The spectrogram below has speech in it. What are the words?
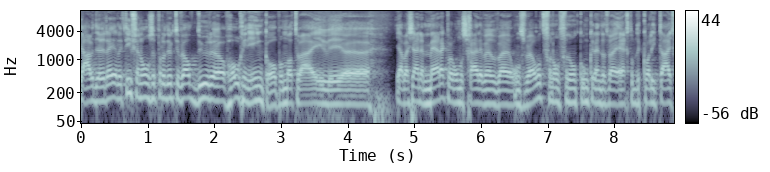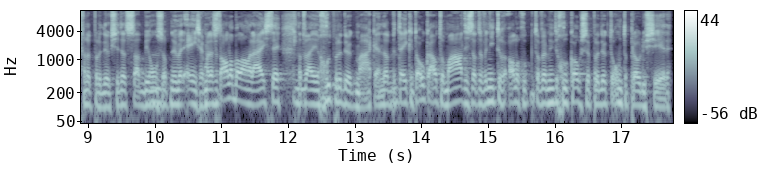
Ja, de, relatief zijn onze producten wel duur of hoog in de inkoop. Omdat wij weer... Uh, ja, wij zijn een merk, waar onderscheiden wij ons wel wat van, van concurrent. Dat wij echt op de kwaliteit van het product zitten. Dat staat bij ons op nummer één. Zeg maar. Dat is het allerbelangrijkste, dat wij een goed product maken. En dat betekent ook automatisch dat we niet de, alle goed, dat we niet de goedkoopste producten om te produceren.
